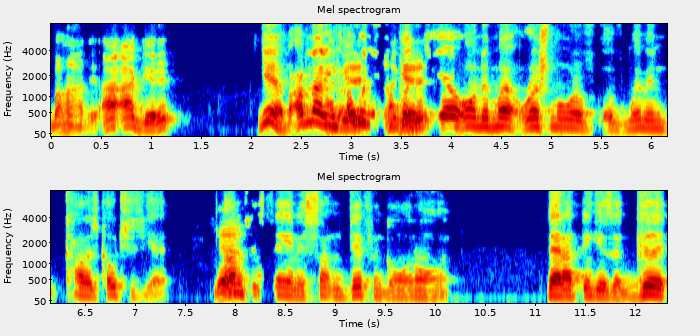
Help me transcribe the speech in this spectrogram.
behind it. I, I get it. Yeah, but I'm not even. I, it. wouldn't I even get put. On the Mount Rushmore of, of women college coaches yet. Yeah. I'm just saying it's something different going on that I think is a good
